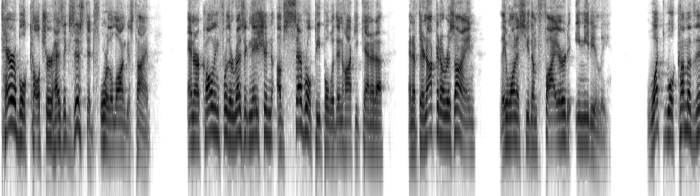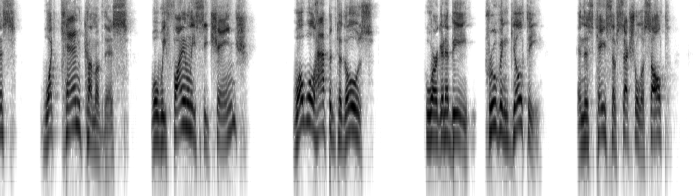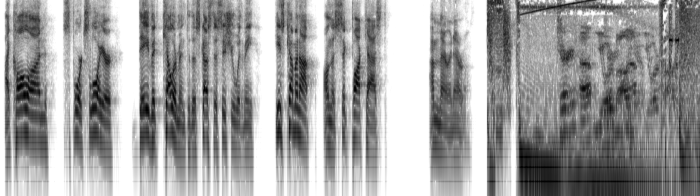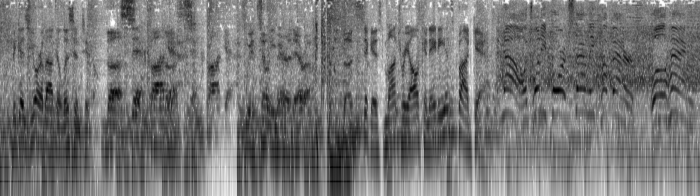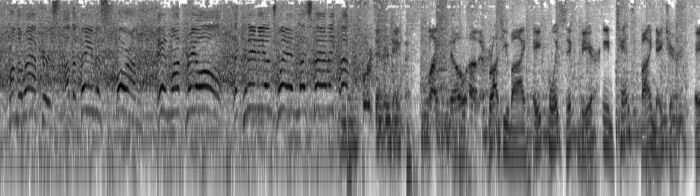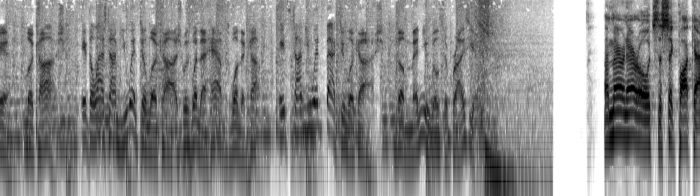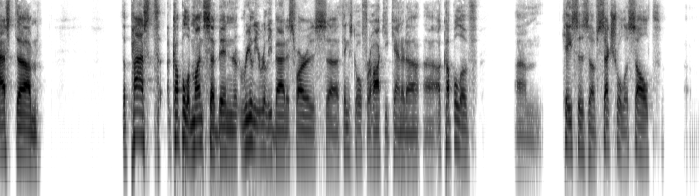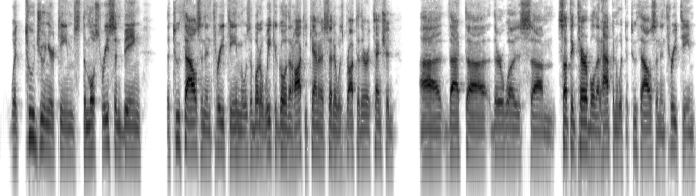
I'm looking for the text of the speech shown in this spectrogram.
terrible culture has existed for the longest time, and are calling for the resignation of several people within Hockey Canada. And if they're not going to resign, they want to see them fired immediately. What will come of this? What can come of this? Will we finally see change? What will happen to those who are going to be proven guilty in this case of sexual assault? I call on sports lawyer David Kellerman to discuss this issue with me. He's coming up on the Sick Podcast. I'm Marinaro. Turn up your volume. Your volume. Because you're about to listen to The Sick Podcast with Tony Marinaro. The sickest Montreal Canadiens podcast. And now a 24th Stanley Cup banner will hang from the rafters of the famous Forum in Montreal. The Canadiens win the Stanley Cup. Sports entertainment like no other. Brought to you by 8.6 Beer, intense by nature. And La Cage. If the last time you went to La Cage was when the Habs won the cup, it's time you went back to La Cage. The menu will surprise you. I'm Marinaro. It's the Sick Podcast. Um, the past couple of months have been really, really bad as far as uh, things go for Hockey Canada. Uh, a couple of um, cases of sexual assault with two junior teams, the most recent being the 2003 team. It was about a week ago that Hockey Canada said it was brought to their attention uh, that uh, there was um, something terrible that happened with the 2003 team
